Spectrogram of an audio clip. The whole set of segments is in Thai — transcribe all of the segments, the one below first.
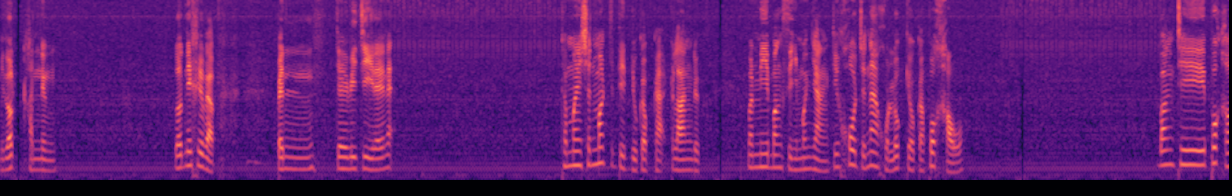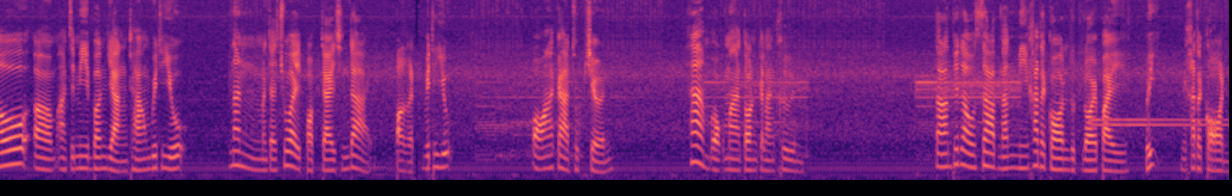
มีรถคันหนึ่งรถนี่คือแบบเป็น JVG เลยเนี่ยทำไมฉันมักจะติดอยู่กับกะกลางดึก มันมีบางสิ่งบางอย่างที่โคตรจะน่าขนลุกเกี่ยวกับพวกเขา บางทีพวกเขาเอ่ออาจจะมีบางอย่างทางวิทยุ นั่นมันจะช่วยปลอบใจฉันได้ เปิดวิทยุ ออกอากาศฉุกเฉิน ห้ามออกมาตอนกลางคืน ตามที่เราทราบนั้นมีฆาตกรหลุดลอยไป เฮ้ย มีฆาตกร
